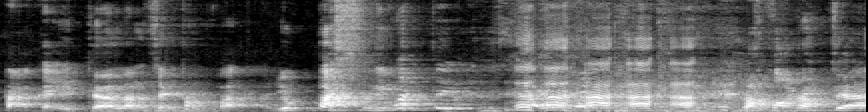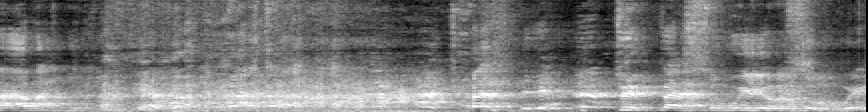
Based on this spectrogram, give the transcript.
Tak kei dalan sing tepat. Yo pas liwat iki. Kok ora dalan. Dites suwi yo suwi,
